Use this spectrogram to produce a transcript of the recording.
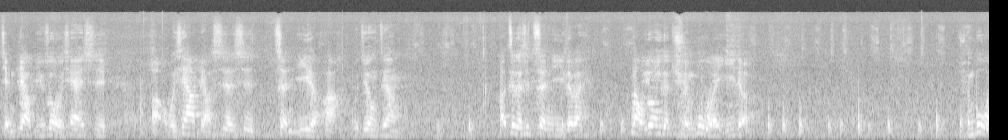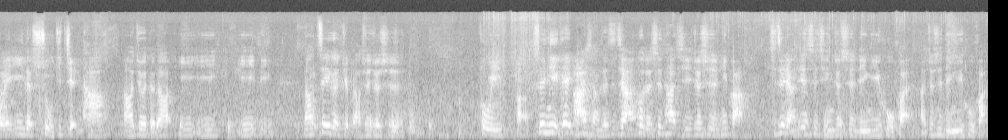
减掉。比如说我现在是啊，我现在要表示的是正一的话，我就用这样啊，这个是正一对不对？那我用一个全部为一的。全部为一的数去减它，然后就会得到一一一零，然后这个就表示就是负一啊，所以你也可以把它想成是这样，或者是它其实就是你把其实这两件事情就是零一互换啊，就是零一互换。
